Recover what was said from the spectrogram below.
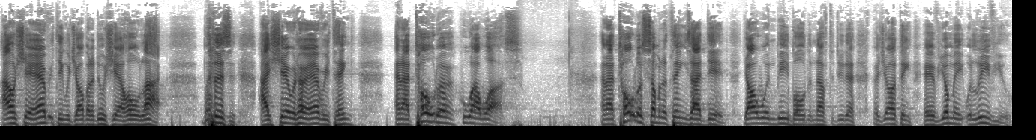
I don't share everything with y'all, but I do share a whole lot. But listen, I share with her everything. And I told her who I was. And I told her some of the things I did. Y'all wouldn't be bold enough to do that because y'all think hey, if your mate would leave you,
